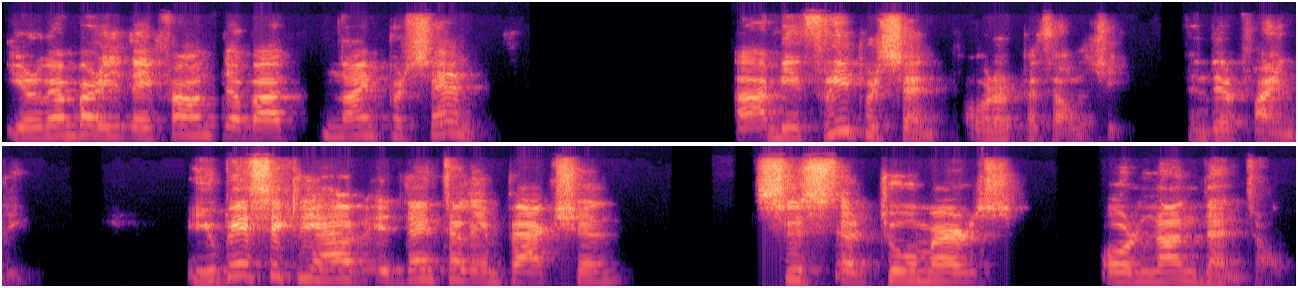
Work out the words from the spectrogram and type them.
you remember they found about 9%, I mean 3% oral pathology in their finding. You basically have a dental impaction, sister tumors, or non-dental.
